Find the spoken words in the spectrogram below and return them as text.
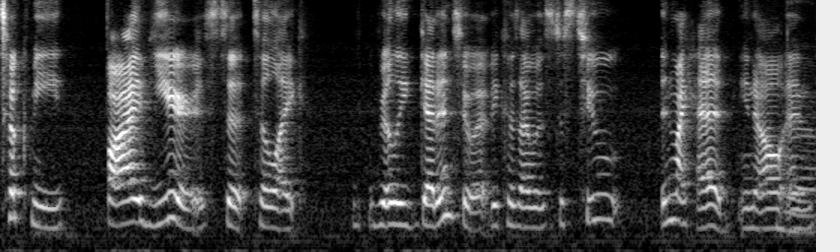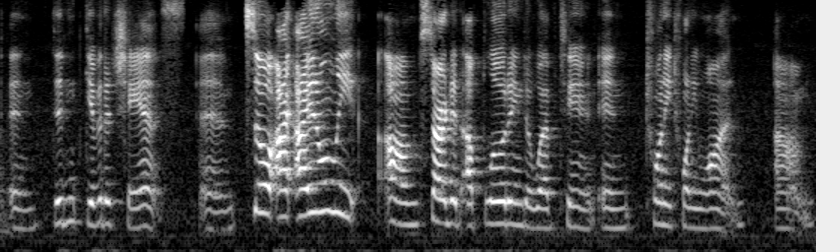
took me five years to to like really get into it because I was just too in my head, you know, yeah. and and didn't give it a chance. And so I I only um, started uploading to Webtoon in 2021. Um,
